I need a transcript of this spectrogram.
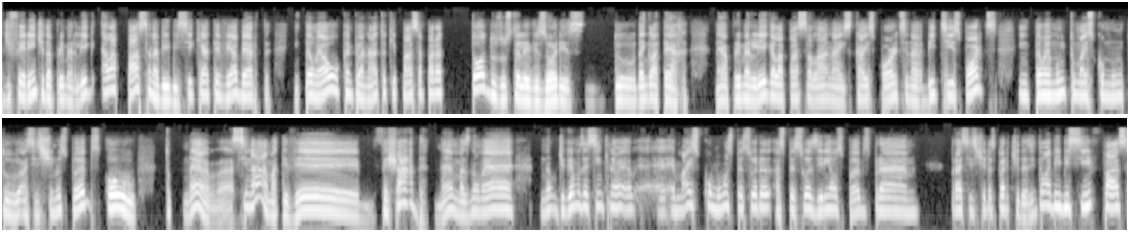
diferente da Premier League, ela passa na BBC, que é a TV aberta. Então é o campeonato que passa para todos os televisores do, da Inglaterra. Né? A Premier League ela passa lá na Sky Sports e na BT Sports, então é muito mais comum tu assistir nos pubs ou tu, né, assinar uma TV fechada, né? Mas não é, não, digamos assim que não é, é, é mais comum as pessoas as pessoas irem aos pubs para para assistir as partidas. Então a BBC faz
